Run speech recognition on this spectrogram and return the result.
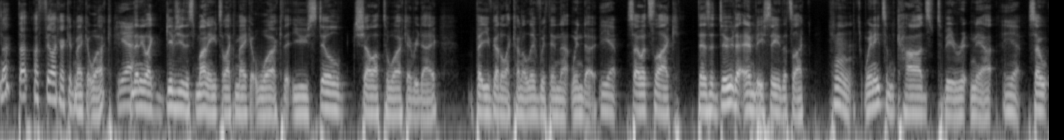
no, that I feel like I could make it work. Yeah. And then he like gives you this money to like make it work that you still show up to work every day, but you've got to like kind of live within that window. Yep. So it's like there's a dude at NBC that's like, hmm, we need some cards to be written out. Yep. So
